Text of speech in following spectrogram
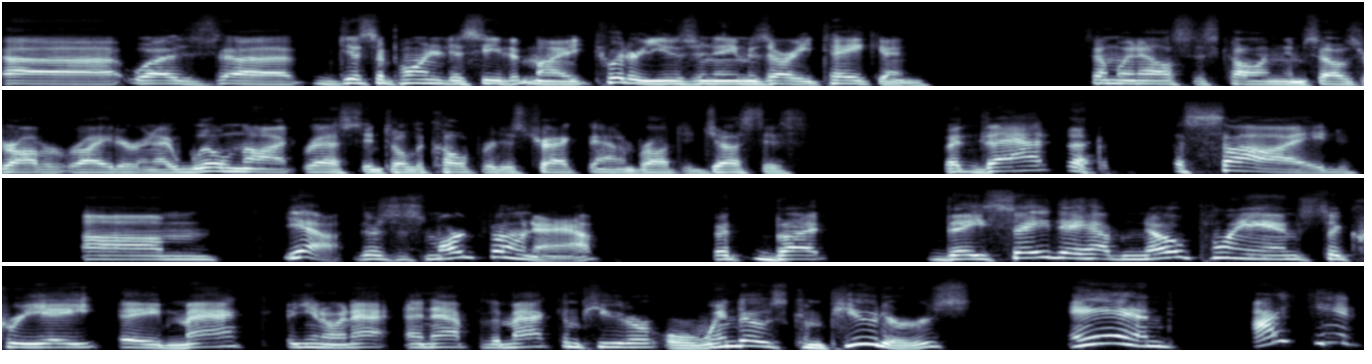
Uh, was uh, disappointed to see that my Twitter username is already taken. Someone else is calling themselves Robert Ryder, and I will not rest until the culprit is tracked down and brought to justice. But that aside, um, yeah, there's a smartphone app, but but they say they have no plans to create a Mac, you know, an app, an app for the Mac computer or Windows computers. And I can't,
